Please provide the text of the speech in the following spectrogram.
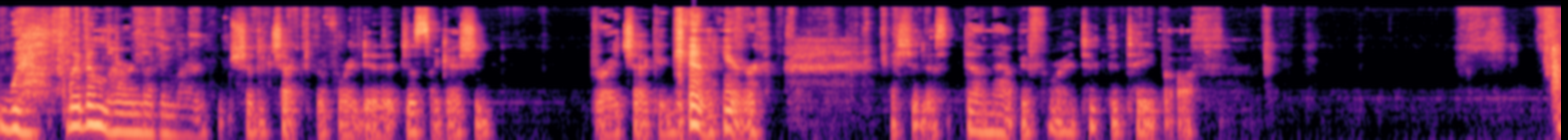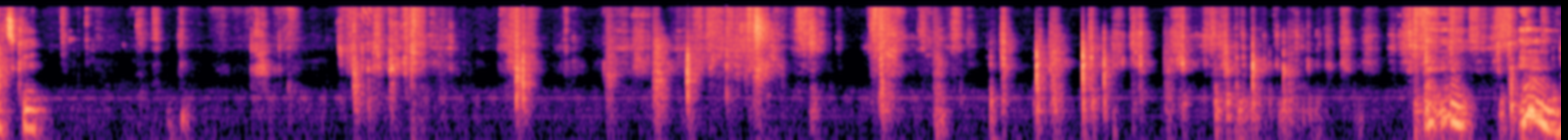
Well, live and learn, live and learn. Should have checked before I did it, just like I should dry check again here. I should have done that before I took the tape off. That's good.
